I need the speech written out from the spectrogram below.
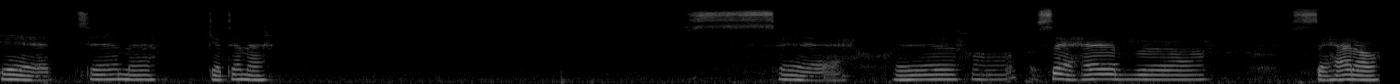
Keteme. Keteme. Seher. Seher. Sehera.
